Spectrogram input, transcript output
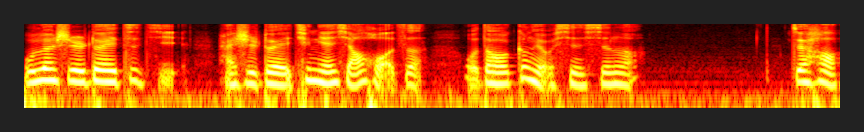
无论是对自己还是对青年小伙子，我都更有信心了。最后，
